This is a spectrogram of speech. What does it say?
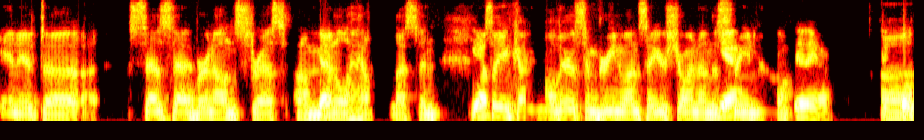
and it uh, says that burnout and stress, a mental health lesson. Yeah. So you kind of well, there's some green ones that you're showing on the yeah. screen now. There they are. Uh,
